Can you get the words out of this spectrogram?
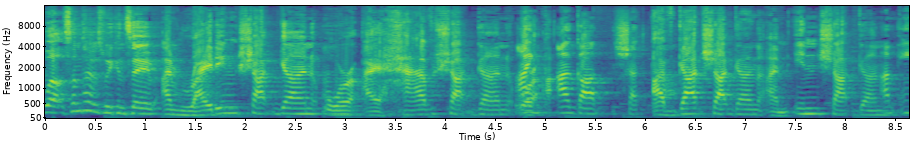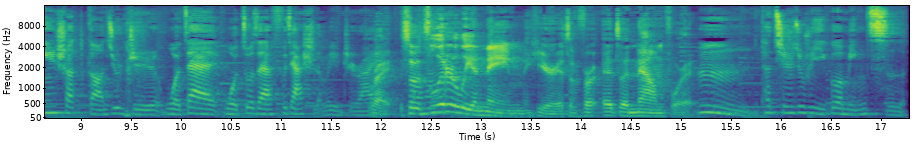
well, sometimes we can say I'm riding shotgun or I have shotgun or I I got shotgun. I've got shotgun, I'm in shotgun. I'm in shotgun 就指我在我坐在副驾驶的位置，right？ right. So it's literally a name here. It's a ver- it's a noun for it. 它其实就是一个名词。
